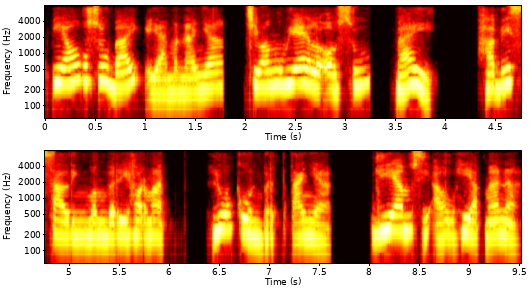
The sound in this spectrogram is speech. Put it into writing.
Piao Su baik ia menanya, Chiong Wei Lo Su, baik. Habis saling memberi hormat, Lu Kun bertanya, Giam Xiao Hiap mana?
